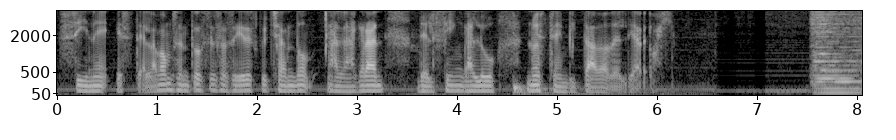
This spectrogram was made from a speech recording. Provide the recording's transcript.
Cine Estela. Vamos entonces a seguir escuchando a la gran Delfín Galú, nuestra invitada del día de hoy. Thank you.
